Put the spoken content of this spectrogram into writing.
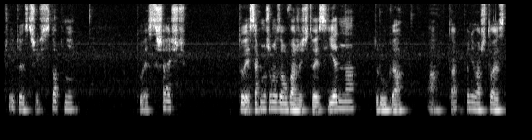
Czyli tu jest 30 stopni, tu jest 6, tu jest, jak możemy zauważyć, to jest jedna, druga A, tak? Ponieważ to jest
